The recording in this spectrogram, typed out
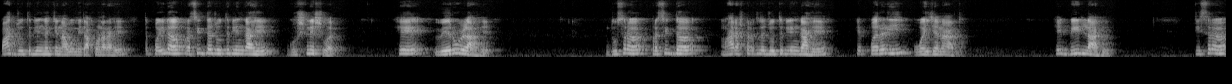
पाच ज्योतिर्लिंगाची नावं मी दाखवणार आहे. तर पहिलं प्रसिद्ध ज्योतिर्लिंग आहे घृष्णेश्वर. हे वेरूळला आहे. दुसरं प्रसिद्ध महाराष्ट्रातलं ज्योतिर्लिंग आहे हे परळी वैजनाथ. हे बीडला आहे. तिसरं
